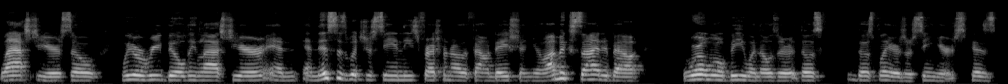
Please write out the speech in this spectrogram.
last year. So we were rebuilding last year, and and this is what you're seeing. These freshmen are the foundation. You know, I'm excited about where we'll be when those are those those players are seniors because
